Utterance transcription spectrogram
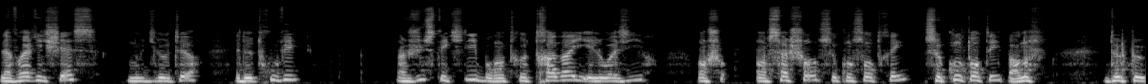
La vraie richesse, nous dit l'auteur, est de trouver un juste équilibre entre travail et loisir en, sachant se concentrer, se contenter, pardon, de peu.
